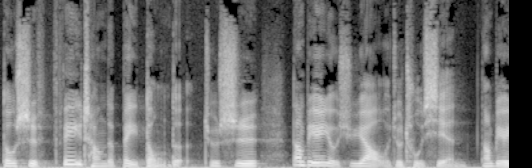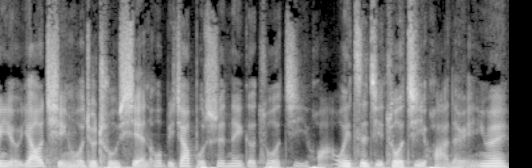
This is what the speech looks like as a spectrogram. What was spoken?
都是非常的被动的，就是当别人有需要我就出现，当别人有邀请我就出现。我比较不是那个做计划、为自己做计划的人，因为。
